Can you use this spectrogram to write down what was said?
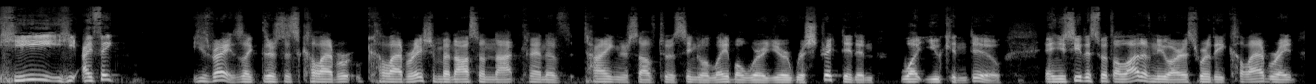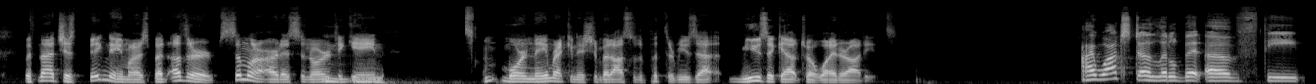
He, he, I think he's right. It's like there's this collabor- collaboration, but also not kind of tying yourself to a single label where you're restricted in what you can do. And you see this with a lot of new artists where they collaborate with not just big name artists, but other similar artists in order to mm-hmm. gain more name recognition, but also to put their music music out to a wider audience. I watched a little bit of the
